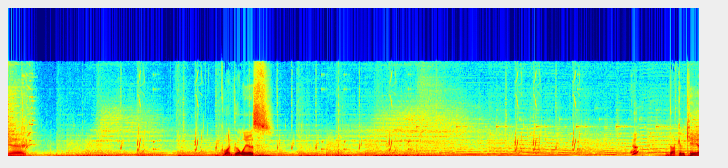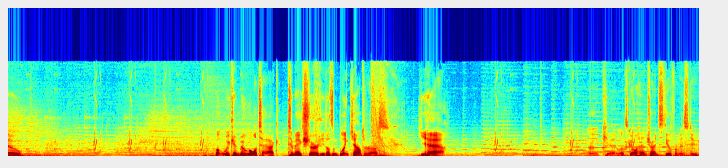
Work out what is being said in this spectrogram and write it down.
Yeah. Come on, Grolius. Not gonna KO. But we can Moogle attack to make sure he doesn't blink counter us. Yeah. Okay, let's go ahead and try and steal from this dude.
